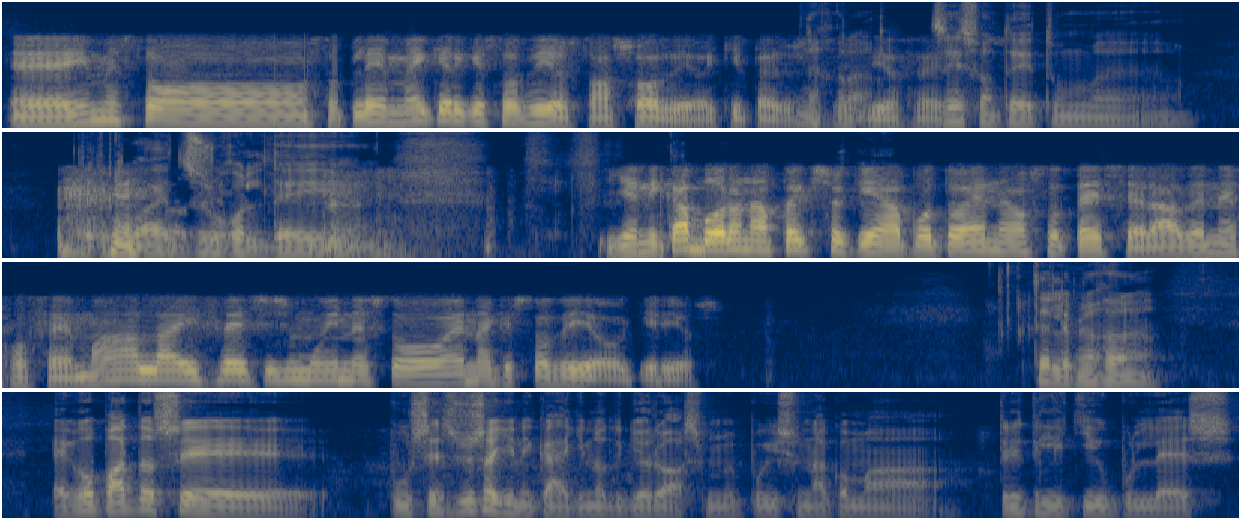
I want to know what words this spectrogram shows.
Ε, είμαι στο, στο Playmaker και στο 2, στο ασώδιο. Εκεί παίζω στις δύο θέσεις. Jason Tatum, Derek White, Drew Holiday. Γενικά μπορώ να παίξω και από το 1 έως το 4, δεν έχω θέμα, αλλά οι θέσεις μου είναι στο 1 και στο 2 κυρίως. Τέλεια, μια χαρά. Εγώ πάντως ε, που σε ζούσα γενικά εκείνο τον καιρό, ας πούμε, που ήσουν ακόμα τρίτη λυκείου που λες,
